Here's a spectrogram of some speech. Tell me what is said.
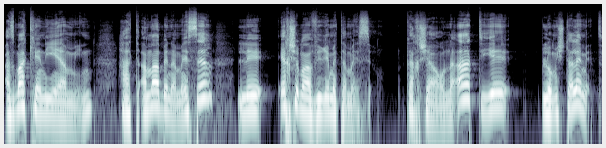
אז מה כן יהיה אמין? ההתאמה בין המסר לאיך שמעבירים את המסר. כך שההונאה תהיה לא משתלמת.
